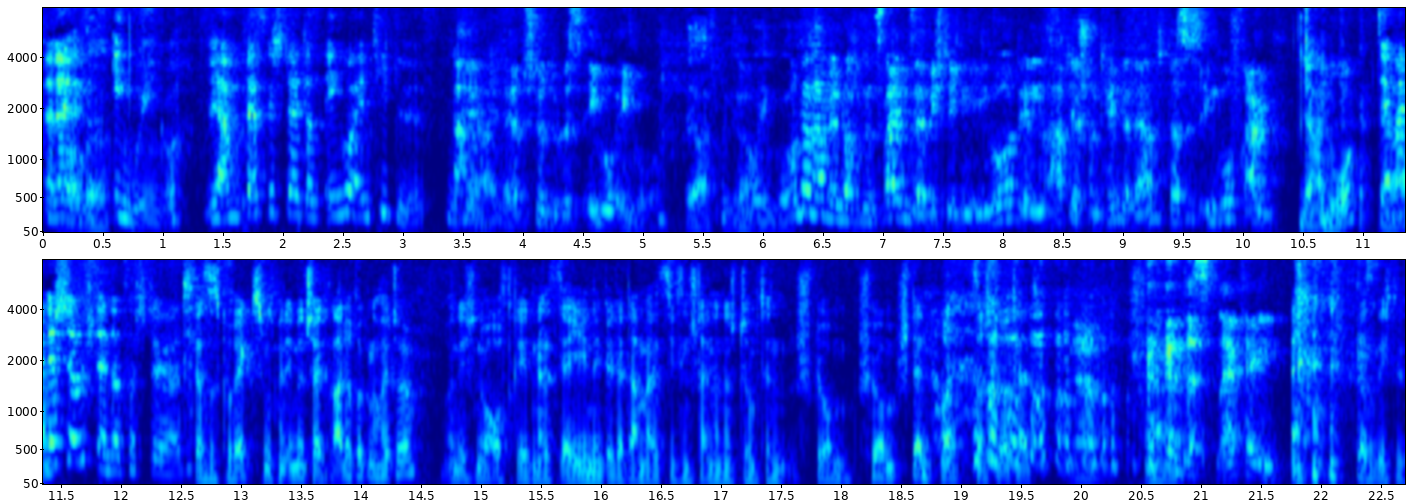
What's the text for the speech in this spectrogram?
Nein, nein, es ist Ingo Ingo. Wir haben festgestellt, dass Ingo ein Titel ist. Ach ja, ja, bestimmt, du bist Ingo Ingo. Ja, ich bin Ingo Und Ingo. dann haben wir noch einen zweiten sehr wichtigen Ingo, den habt ihr schon kennengelernt, das ist Ingo Frank. Ja, hallo. Der Mann, Ja. der Schirmständer zerstört. Das ist korrekt. Ich muss mein Image ja gerade rücken heute und nicht nur auftreten als derjenige, der damals diesen steinernen Sturm, Schirmständer zerstört hat. Ja. Das bleibt hängen. Das ist richtig.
